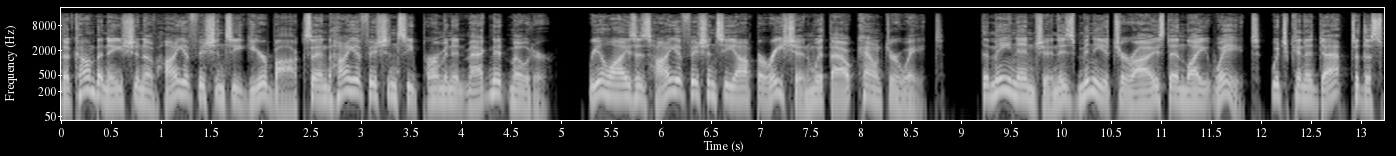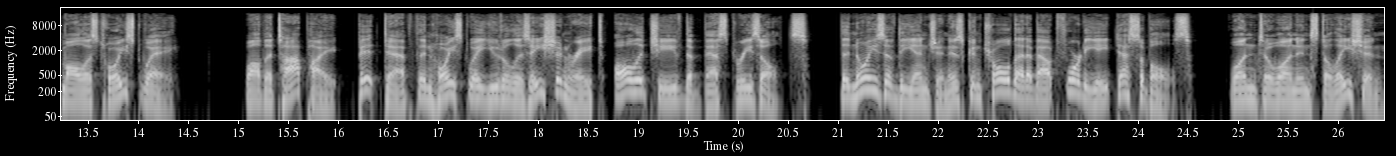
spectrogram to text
The combination of high-efficiency gearbox and high-efficiency permanent magnet motor realizes high-efficiency operation without counterweight. The main engine is miniaturized and lightweight, which can adapt to the smallest hoistway, while the top height, pit depth, and hoistway utilization rate all achieve the best results. The noise of the engine is controlled at about 48 decibels. One-to-one installation,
